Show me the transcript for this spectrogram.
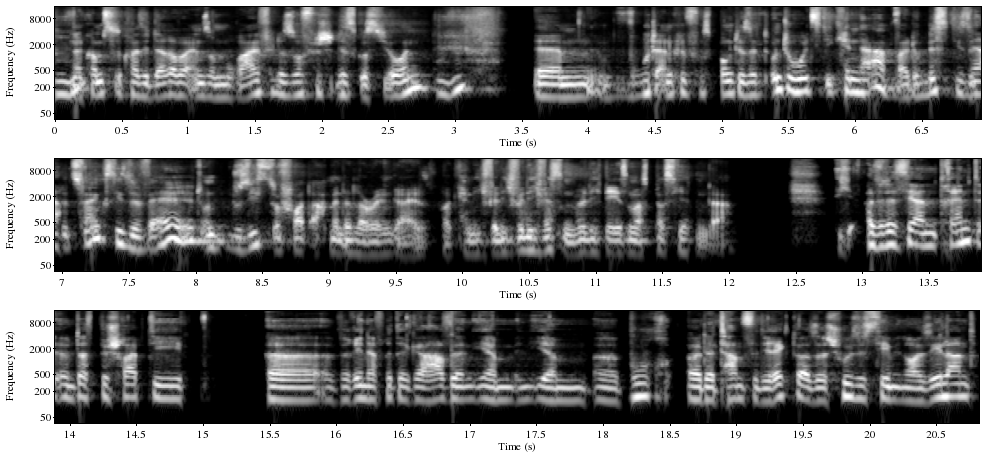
Mhm. Und dann kommst du quasi darüber in so moralphilosophische Diskussionen, mhm. ähm, wo gute Anknüpfungspunkte sind und du holst die Kinder ab, weil du bist diese, ja. du zeigst diese Welt und du siehst sofort, ach, Mandalorian, geil, super kenne ich, will ich, will ich wissen, will ich lesen, was passiert denn da? Ich, also das ist ja ein Trend und das beschreibt die äh, Verena Friedrich Hasel in ihrem, in ihrem äh, Buch äh, Der tanzende Direktor, also das Schulsystem in Neuseeland,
